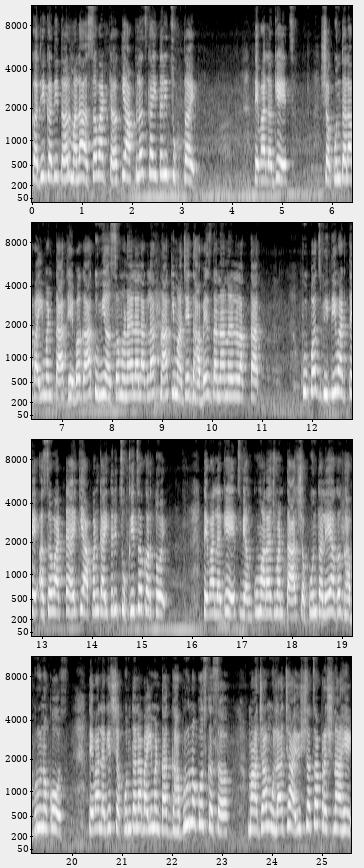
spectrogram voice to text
कधी कधी तर मला असं वाटतं की आपलंच काहीतरी चुकतंय. तेव्हा लगेच शकुंतलाबाई म्हणतात हे बघा तुम्ही असं म्हणायला लागलात ना की माझे धाबेच दणानायला लागतात. खूपच भीती वाटते. असं वाटतंय की आपण काहीतरी चुकीचं करतोय. तेव्हा लगेच व्यंकू महाराज म्हणतात शकुंतले अगं घाबरू नकोस. तेव्हा लगेच शकुंतलाबाई म्हणतात घाबरू नकोस कसं? माझ्या मुलाच्या आयुष्याचा प्रश्न आहे.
